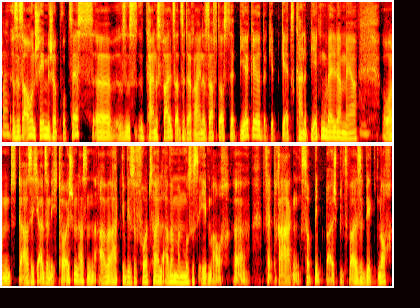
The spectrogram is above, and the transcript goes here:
cool. Es ist auch ein chemischer Prozess. Äh, es ist keinesfalls also der reine Saft aus der Birke. Da gäbe es keine Birkenwälder mehr mhm. und da sich also nicht täuschen lassen, aber hat gewisse Vorteile, aber man muss es eben auch äh, vertragen. Sorbit beispielsweise wirkt noch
